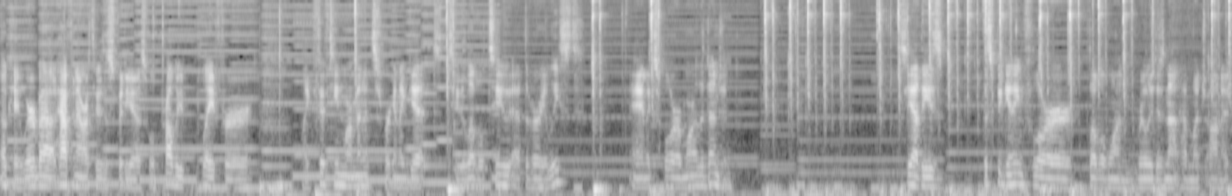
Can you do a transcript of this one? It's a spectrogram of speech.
Okay, we're about half an hour through this video, so we'll probably play for like 15 more minutes. We're going to get to level 2 at the very least, and explore more of the dungeon. So yeah, these this beginning floor, level 1, really does not have much on it,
